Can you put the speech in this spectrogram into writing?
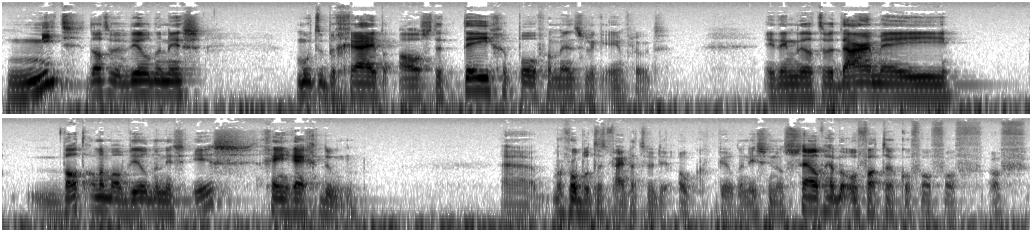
niet dat we wildernis moeten begrijpen als de tegenpol van menselijke invloed. Ik denk dat we daarmee wat allemaal wildernis is, geen recht doen. Uh, bijvoorbeeld het feit dat we ook wildernis in onszelf hebben, of wat ook. Of, of, of, of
